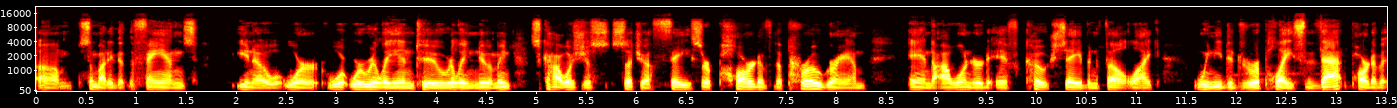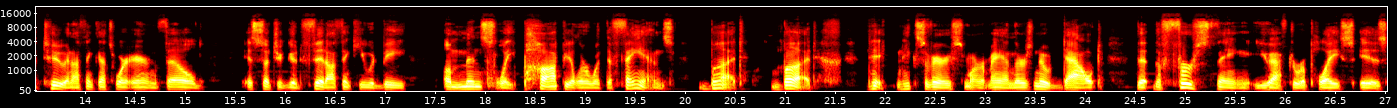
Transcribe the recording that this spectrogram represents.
Um, somebody that the fans, you know, were, were, were really into, really knew. I mean, Scott was just such a face or part of the program and I wondered if Coach Saban felt like we needed to replace that part of it too. And I think that's where Aaron Feld is such a good fit. I think he would be immensely popular with the fans. But, but Nick, Nick's a very smart man. There's no doubt that the first thing you have to replace is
